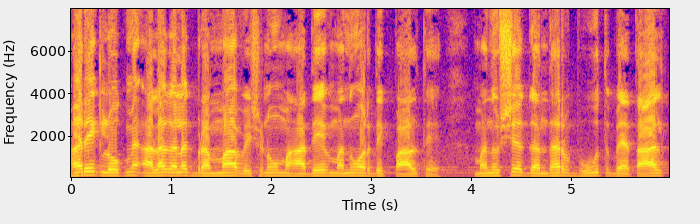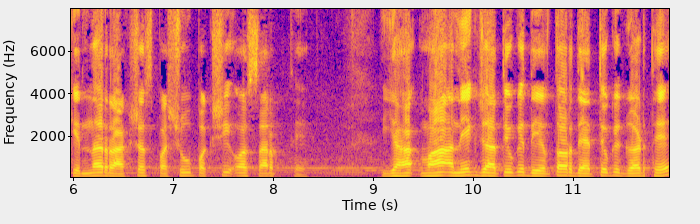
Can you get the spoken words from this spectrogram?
हर एक लोक में अलग अलग ब्रह्मा, विष्णु, महादेव, मनु और दिक्पाल थे। मनुष्य, गंधर्व, भूत, बैताल, किन्नर, राक्षस, पशु, पक्षी और सर्प थे। यहाँ, वहाँ अनेक जातियों के देवता और दैत्यों के गढ़ थे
